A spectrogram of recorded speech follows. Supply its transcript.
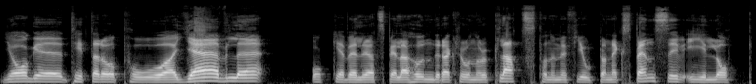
Jag eh, tittar då på Gävle och jag väljer att spela 100 kronor plats på nummer 14 Expensive i lopp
